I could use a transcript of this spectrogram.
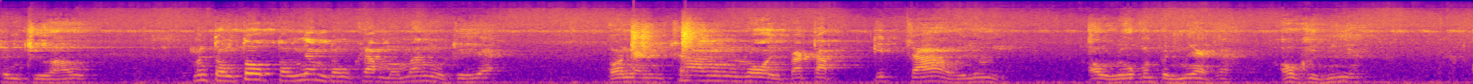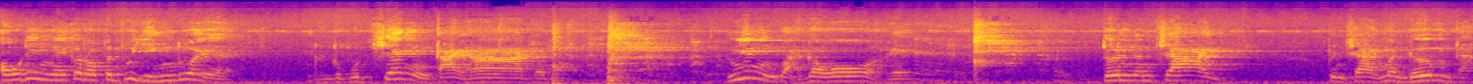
จนเชื่อเอามันตรงโต๊ะตรงย่ำตรงคลำของมันหนูทีอะตอนนั้นช่างรอยประทับกิดเจ้าเลยเอาโลกมันเป็นเมียนะเอาคือเมียเอาได้ไงก็เราเป็นผู้หญิงด้วยอะกูเชี่ยงกายหาแต่ยิ่งกว่าโดเลจนนั้นชาย เป็นชายเหมือนเดิมนะ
